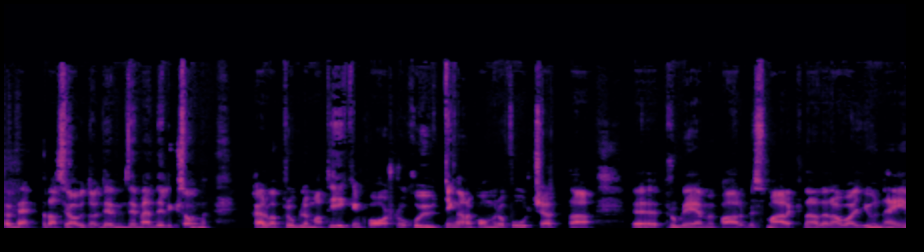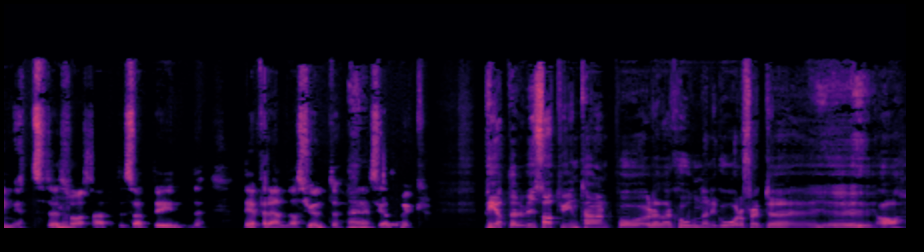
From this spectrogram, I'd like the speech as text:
Förbättras, ja. Det, det, men det liksom själva problematiken kvarstår. Skjutningarna kommer att fortsätta, eh, problemen på arbetsmarknaden, vad you name it. Mm. Så, så, att, så att det, det förändras ju inte Nej. speciellt mycket. Peter, vi satt ju internt på redaktionen igår och försökte eh, ja,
